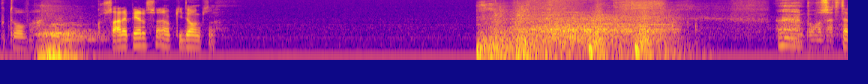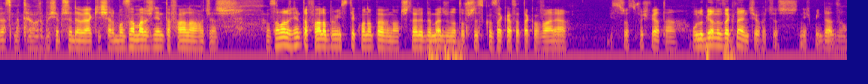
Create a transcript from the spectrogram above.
Budowa. Koszary pierwsze, okidonki. Teraz meteor by się przydał jakiś, albo zamarznięta fala chociaż. No, zamarznięta fala by mi stykło na pewno. 4 damage, no to wszystko, zakaz atakowania. Mistrzostwo świata. Ulubione zaklęcie, chociaż niech mi dadzą.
